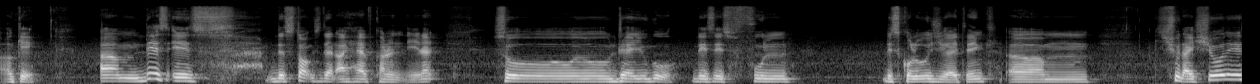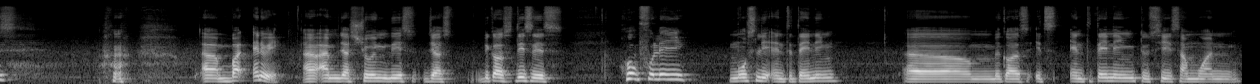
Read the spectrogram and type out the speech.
okay. Um, this is the stocks that i have currently right? So there you go. This is full disclosure i think. Um, should I show this? um, but anyway, I'm just showing this just because this is hopefully mostly entertaining um, because it's entertaining to see someone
